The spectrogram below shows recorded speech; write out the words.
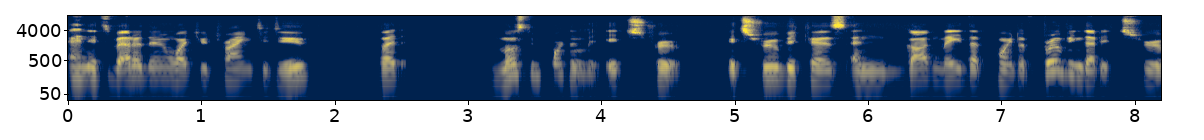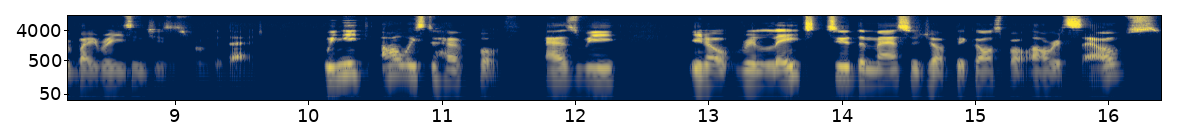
and it's better than what you're trying to do, but most importantly, it's true. It's true because and God made that point of proving that it's true by raising Jesus from the dead. We need always to have both. As we, you know, relate to the message of the gospel ourselves,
